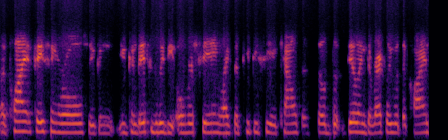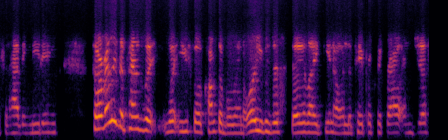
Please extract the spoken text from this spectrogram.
a client facing role. So you can you can basically be overseeing like the PPC accounts and still dealing directly with the clients and having meetings. So it really depends what what you feel comfortable in, or you can just stay like you know in the pay per click route and just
